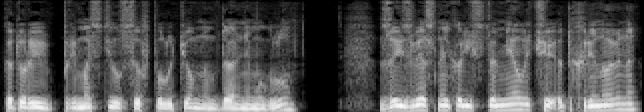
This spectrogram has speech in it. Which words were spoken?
который примостился в полутемном дальнем углу. За известное количество мелочи эта хреновина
